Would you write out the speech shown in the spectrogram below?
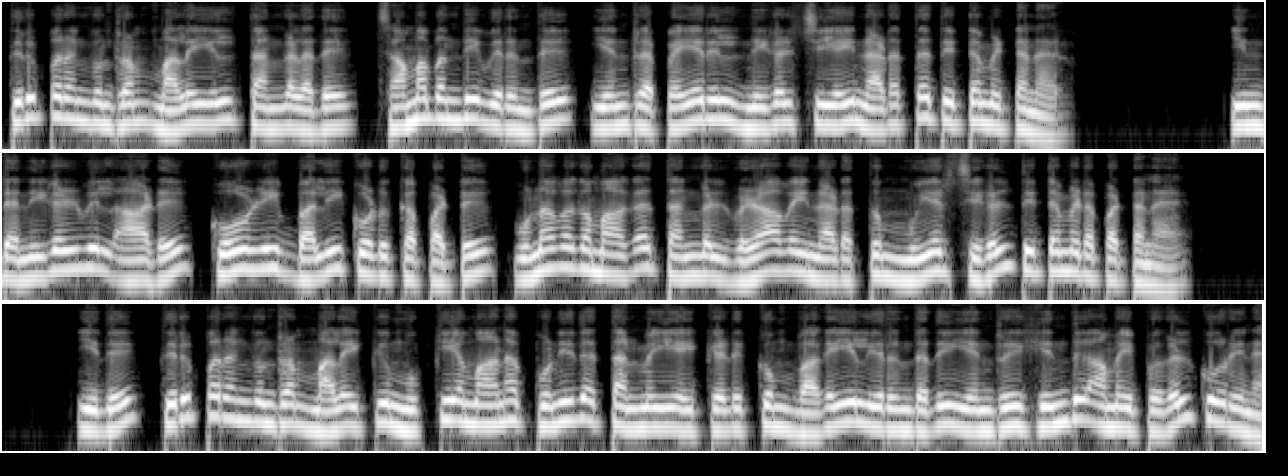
திருப்பரங்குன்றம் மலையில் தங்களது சமபந்தி விருந்து என்ற பெயரில் நிகழ்ச்சியை நடத்த திட்டமிட்டனர். இந்த நிகழ்வில் ஆடு கோழி பலி கொடுக்கப்பட்டு உணவகமாக தங்கள் விழாவை நடத்தும் முயற்சிகள் திட்டமிடப்பட்டன. இது திருப்பரங்குன்றம் மலைக்கு முக்கியமான புனிதத் தன்மையை கெடுக்கும் வகையில் இருந்தது என்று ஹிந்து அமைப்புகள் கூறின.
